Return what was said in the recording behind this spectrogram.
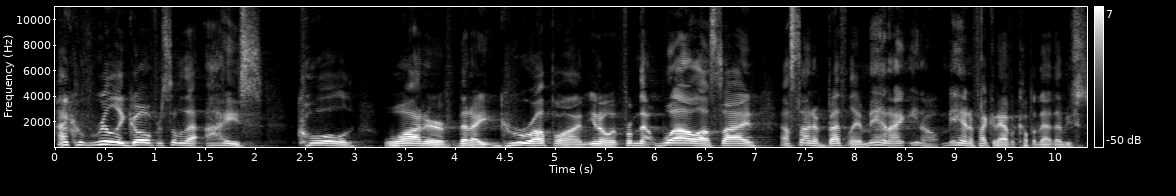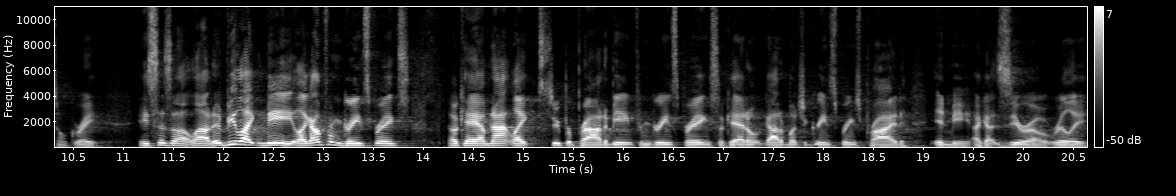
I could really go for some of that ice, cold water that I grew up on, you know, from that well outside outside of Bethlehem. Man, I, you know, man, if I could have a cup of that, that'd be so great. he says it out loud. It'd be like me, like I'm from Green Springs. Okay, I'm not like super proud of being from Green Springs. Okay, I don't got a bunch of Green Springs pride in me. I got zero, really.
